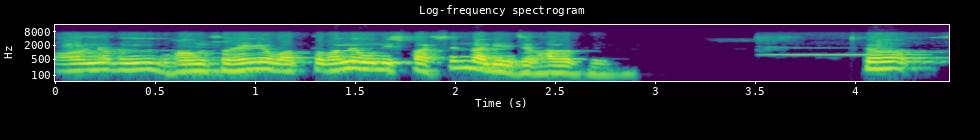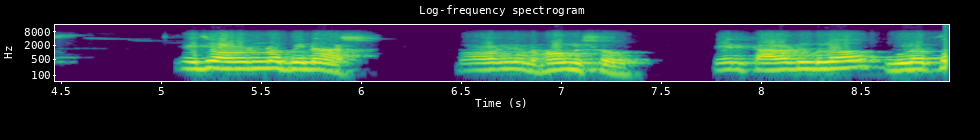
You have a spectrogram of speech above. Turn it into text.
অরণ্য কিন্তু ধ্বংস হয়ে গিয়ে বর্তমানে উনিশ পার্সেন্ট দাঁড়িয়েছে ভারতে। তো এই যে অরণ্য বিনাশ অরণ্য ধ্বংস, এর কারণগুলো মূলত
